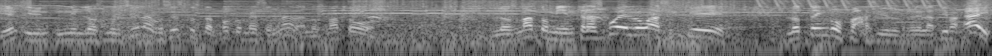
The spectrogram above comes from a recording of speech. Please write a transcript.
Bien, y los murciélagos estos tampoco me hacen nada. Los mato. Los mato mientras vuelo, así que lo tengo fácil relativamente. ¡Ay!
